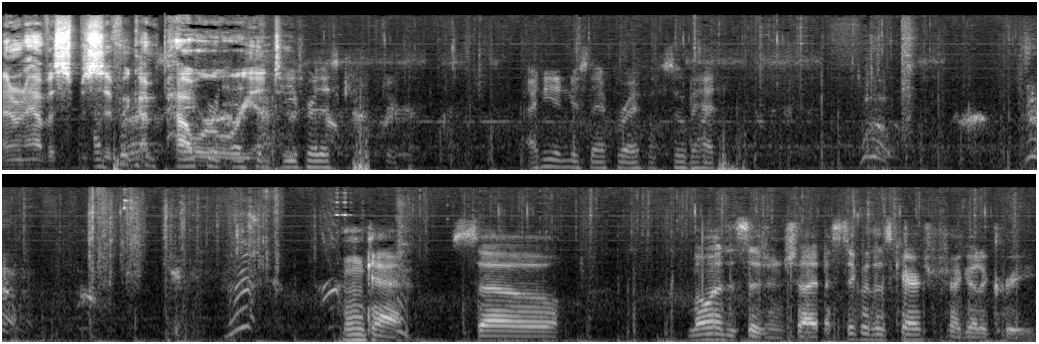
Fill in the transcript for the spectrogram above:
I don't have a specific. I'm power oriented. for this character. I need a new sniper rifle so bad. Okay, so moment of decision. Should I stick with this character or should I go to Krieg?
